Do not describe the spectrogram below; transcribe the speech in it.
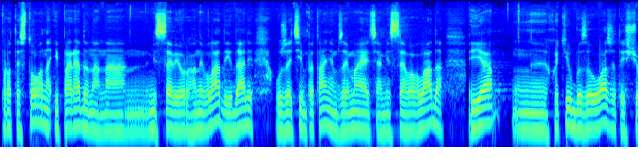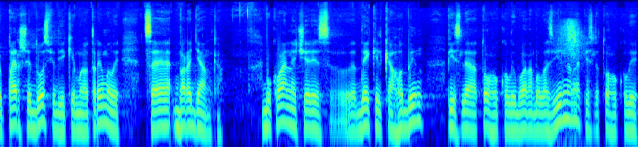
протестована і передана на місцеві органи влади. І далі вже цим питанням займається місцева влада. І я хотів би зауважити, що перший досвід, який ми отримали, це Бородянка. Буквально через е, декілька годин після того, коли вона була звільнена, після того, коли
